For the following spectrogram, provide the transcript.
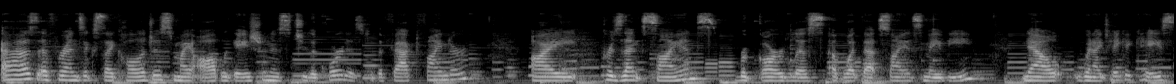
as a forensic psychologist, my obligation is to the court, is to the fact finder. I present science regardless of what that science may be. Now, when I take a case,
